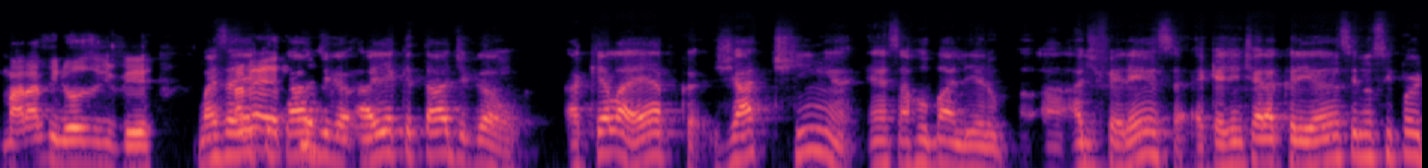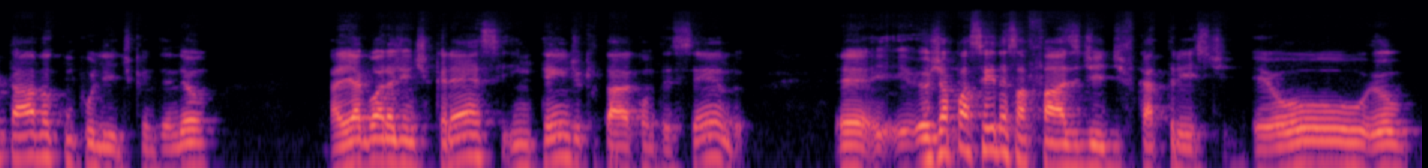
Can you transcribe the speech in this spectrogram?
maravilhoso de ver. Mas aí, é, que tá, Digão, aí é que tá, Digão aquela época já tinha essa roubalheira. A, a, diferença é que a gente era criança e não se importava com política, entendeu? Aí agora a gente cresce, entende o que está acontecendo. É, eu já passei dessa fase de, de ficar triste. Eu, eu,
